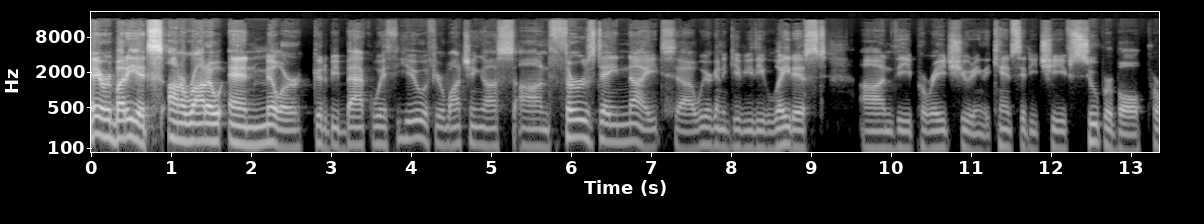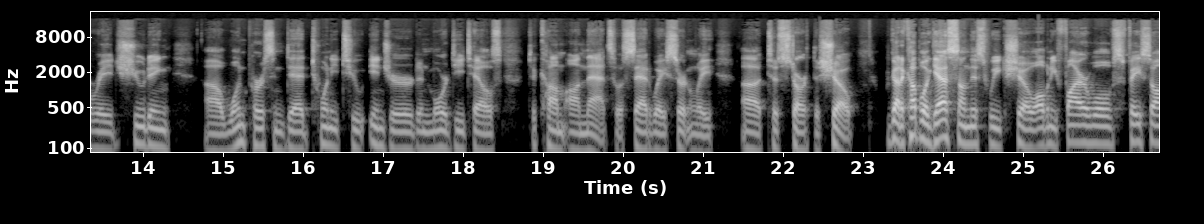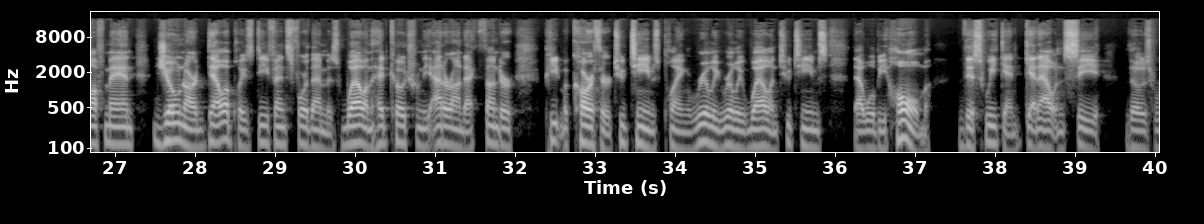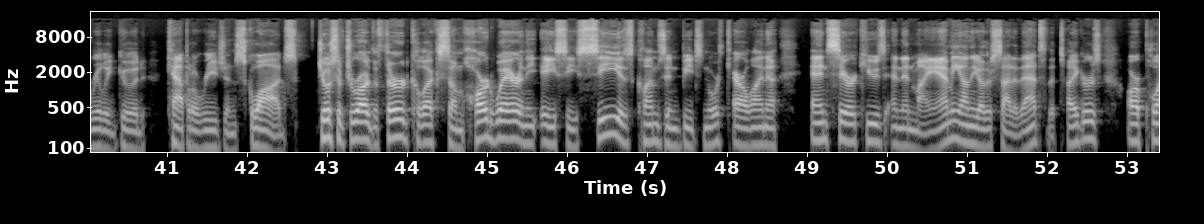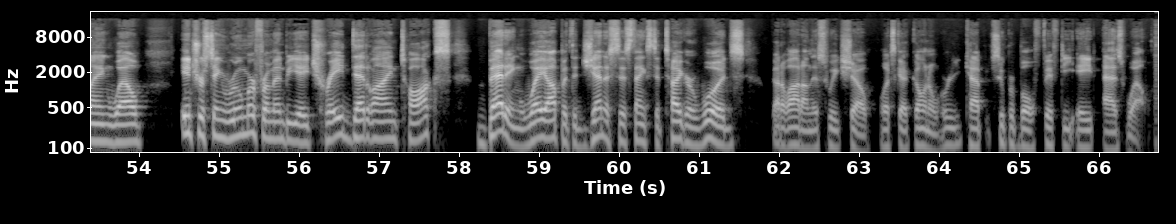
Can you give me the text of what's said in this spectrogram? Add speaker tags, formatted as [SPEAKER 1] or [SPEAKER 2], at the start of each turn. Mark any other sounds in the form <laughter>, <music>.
[SPEAKER 1] Hey, everybody, it's Honorado and Miller. Good to be back with you. If you're watching us on Thursday night, uh, we're going to give you the latest on the parade shooting, the Kansas City Chiefs Super Bowl parade shooting. Uh, one person dead, 22 injured, and more details to come on that. So, a sad way, certainly, uh, to start the show. We've got a couple of guests on this week's show. Albany Firewolves face-off man Joe Nardella plays defense for them as well, and the head coach from the Adirondack Thunder, Pete MacArthur. Two teams playing really, really well, and two teams that will be home this weekend. Get out and see those really good Capital Region squads. Joseph Girard III collects some hardware in the ACC as Clemson beats North Carolina and Syracuse, and then Miami on the other side of that. So the Tigers are playing well. Interesting rumor from NBA trade deadline talks. Betting way up at the Genesis thanks to Tiger Woods. Got a lot on this week's show. Let's get going and recap Super Bowl 58 as well.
